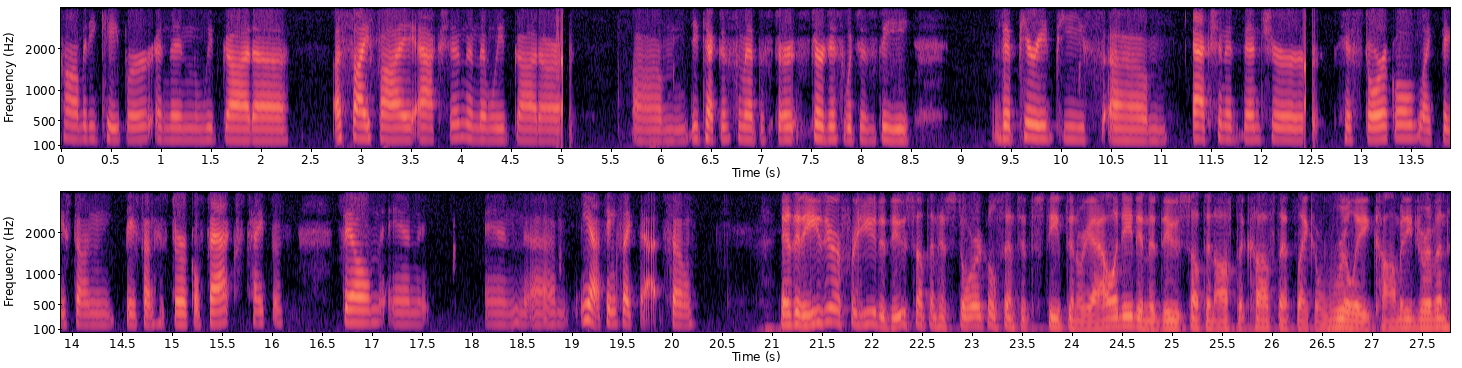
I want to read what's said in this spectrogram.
comedy caper, and then we've got a a sci-fi action, and then we've got our um Detective Samantha Stur- Sturgis, which is the the period piece um action adventure historical, like based on based on historical facts type of film, and and um, yeah, things like that. So. Is it easier for you to do something historical since it's steeped in reality than to do something off the cuff that's like a really comedy driven?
